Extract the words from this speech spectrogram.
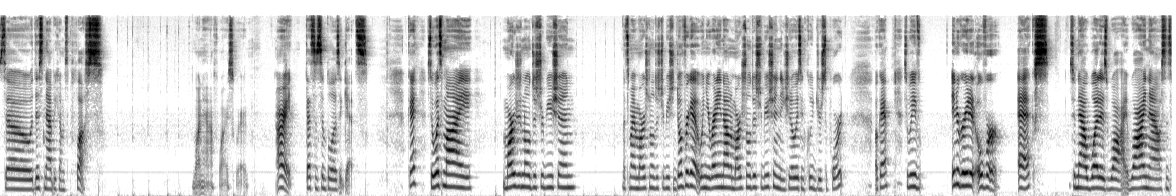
So this now becomes plus 1 half y squared. All right, that's as simple as it gets. Okay, so what's my marginal distribution. That's my marginal distribution. Don't forget when you're writing out a marginal distribution, you should always include your support. Okay, so we've integrated over x. So now what is y? y now, since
